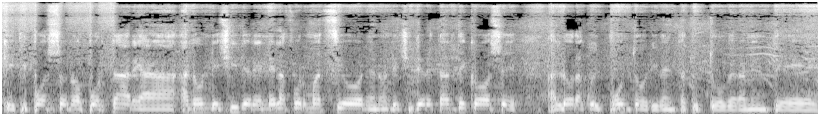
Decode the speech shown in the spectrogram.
che ti possono portare a, a, non decidere nella formazione, a non decidere tante cose, allora a quel punto diventa tutto veramente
